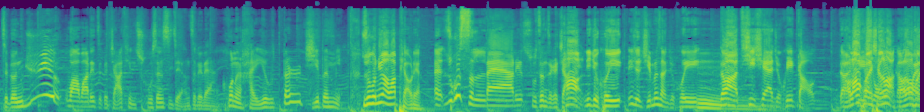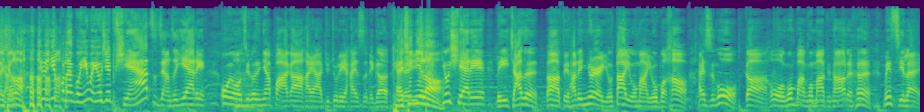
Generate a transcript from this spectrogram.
这个女娃娃的这个家庭出身是这样子的呢，可能还有点儿基本面。如果女娃娃漂亮，哎，如果是男的出身这个家好，庭，你就可以你就基本上就可以，嗯对吧？提前就可以告。告老还乡了告老还乡了。因为你不能够因为有些片子这样子演的，哦哟，最后人家爸嘎，哎呀，就觉得还是那个看起你了呃有钱的那一家人啊，对他的女儿又打又骂又不好，还是我，嘎，和我爸我妈对他好得很，每次一来，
